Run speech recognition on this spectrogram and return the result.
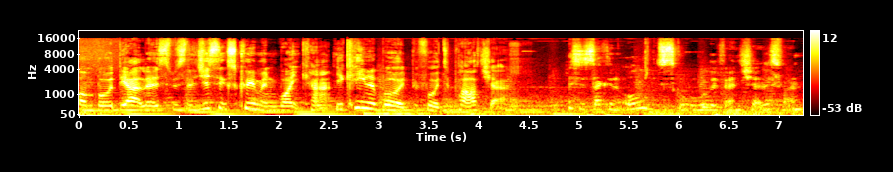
On board the Atlas was logistics crewman White Cat. He came aboard before departure. This is like an old school adventure, this one.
